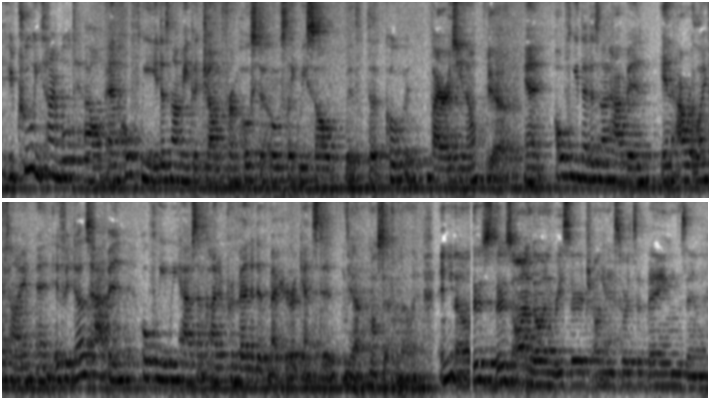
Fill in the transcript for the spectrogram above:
You- Truly, time will tell, and hopefully, it does not make a jump from host to host like we saw with the COVID virus, you know? Yeah. And hopefully, that does not happen in our lifetime. And if it does happen, hopefully, we have some kind of preventative measure against it. Yeah, most definitely. And you know, there's there's ongoing research on Yeah. these sorts of things, and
